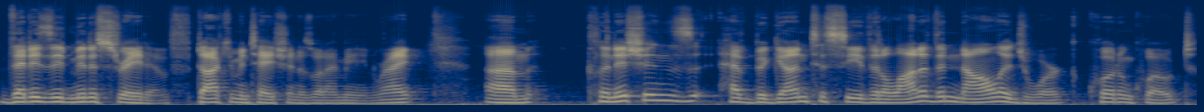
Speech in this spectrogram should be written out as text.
that is administrative documentation is what I mean, right? Um, clinicians have begun to see that a lot of the knowledge work, quote unquote,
